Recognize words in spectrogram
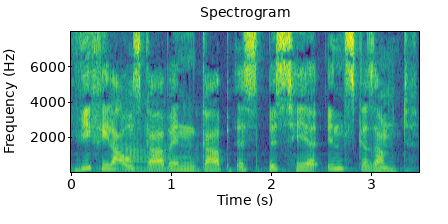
Wie viele Ausgaben gab es bisher insgesamt?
